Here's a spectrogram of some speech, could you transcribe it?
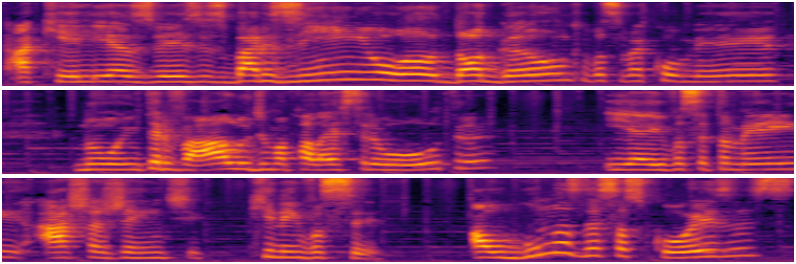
Aquele, às vezes, barzinho ou dogão que você vai comer no intervalo de uma palestra ou outra, e aí você também acha gente que nem você. Algumas dessas coisas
